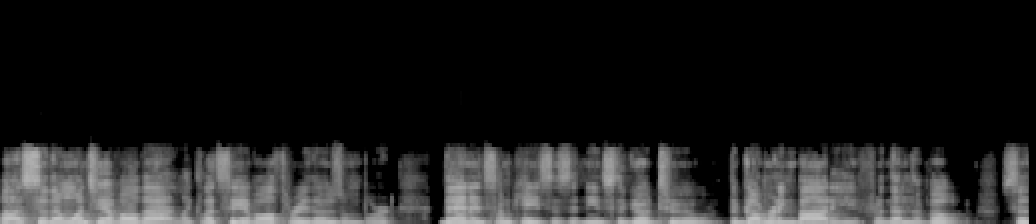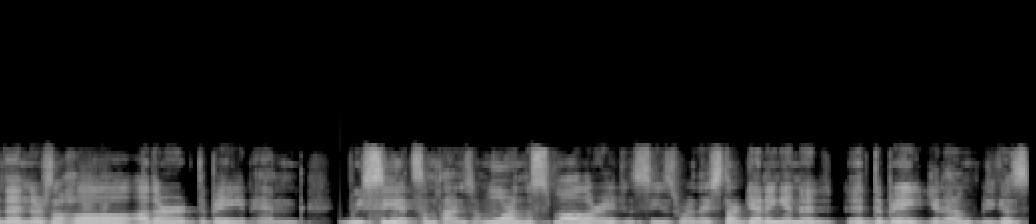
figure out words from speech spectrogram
Uh, so then once you have all that, like let's say you have all three of those on board, then in some cases it needs to go to the governing body for them to vote. So then there's a whole other debate, and we see it sometimes more in the smaller agencies where they start getting in a, a debate, you know, because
